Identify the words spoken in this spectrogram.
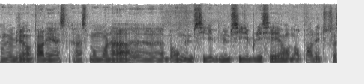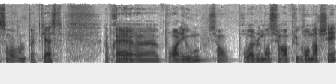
On est obligé d'en parler à, ce moment-là. Euh, bon même s'il est même s'il est blessé on en parlait de toute façon avant le podcast. Après pour aller où? Sur, probablement sur un plus gros marché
